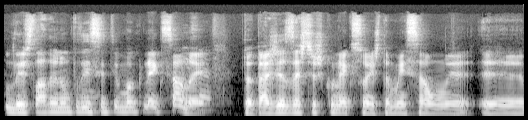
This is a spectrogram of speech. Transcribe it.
não, deste lado eu não podia sentir uma conexão, não é? Portanto, às vezes estas conexões também são, eh,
